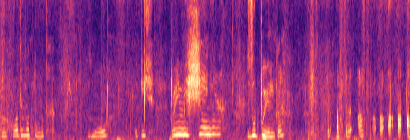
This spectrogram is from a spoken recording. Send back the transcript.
Проходимо тут. Знову якісь приміщення, зупинка. Авто, ав, а.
